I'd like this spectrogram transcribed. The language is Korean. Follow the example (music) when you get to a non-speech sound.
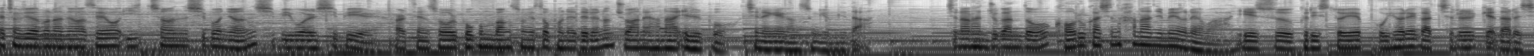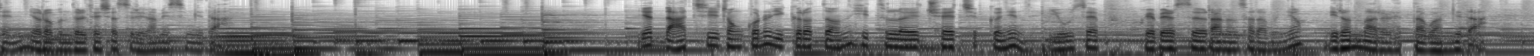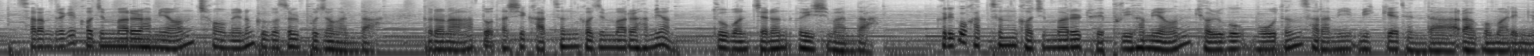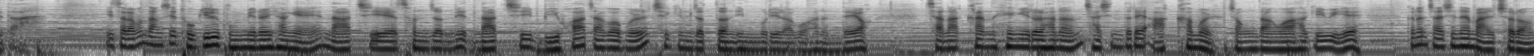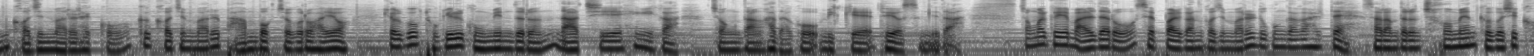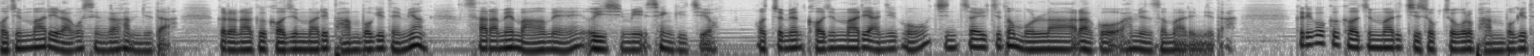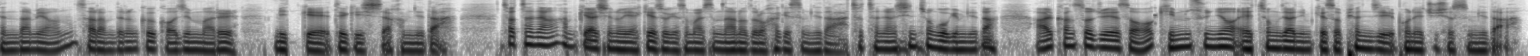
애청자 여러분 안녕하세요. 2015년 12월 12일 할텐서울 복음방송에서 보내드리는 주안의 하나 일부 진행의 강승규입니다. 지난 한 주간도 거룩하신 하나님의 은혜와 예수 그리스도의 보혈의 가치를 깨달으신 여러분들 되셨으리라 믿습니다. 옛 나치 정권을 이끌었던 히틀러의 최측근인 요세프 괴벨스라는 사람은요 이런 말을 했다고 합니다. 사람들에게 거짓말을 하면 처음에는 그것을 부정한다. 그러나 또다시 같은 거짓말을 하면 두 번째는 의심한다. 그리고 같은 거짓말을 되풀이하면 결국 모든 사람이 믿게 된다라고 말입니다. 이 사람은 당시 독일 국민을 향해 나치의 선전 및 나치 미화 작업을 책임졌던 인물이라고 하는데요. 잔악한 행위를 하는 자신들의 악함을 정당화하기 위해 그는 자신의 말처럼 거짓말을 했고 그 거짓말을 반복적으로 하여 결국 독일 국민들은 나치의 행위가 정당하다고 믿게 되었습니다. 정말 그의 말대로 새빨간 거짓말을 누군가가 할 때 사람들은 처음엔 그것이 거짓말이라고 생각합니다. 그러나 그 거짓말이 반복이 되면 사람의 마음에 의심이 생기지요. 어쩌면 거짓말이 아니고 진짜일지도 몰라 라고 하면서 말입니다. 그리고 그 거짓말이 지속적으로 반복이 된다면 사람들은 그 거짓말을 믿게 되기 시작합니다. 첫 찬양 함께 하신 후에 계속해서 말씀 나누도록 하겠습니다. 첫 찬양 신청곡입니다. 알칸서주에서 김수녀 애청자님께서 편지 보내주셨습니다.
